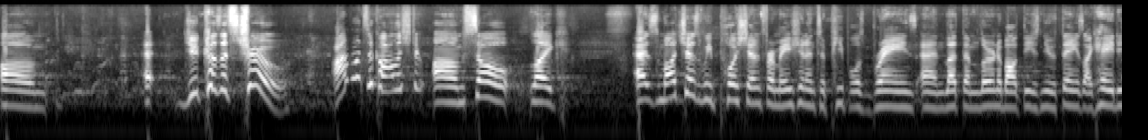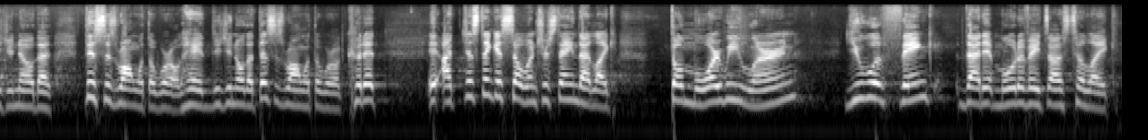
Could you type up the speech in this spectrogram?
Um, because it's true. I went to college too. Um, so, like, as much as we push information into people's brains and let them learn about these new things, like, hey, did you know that this is wrong with the world? Hey, did you know that this is wrong with the world? Could it, it I just think it's so interesting that, like, the more we learn, you would think that it motivates us to, like,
